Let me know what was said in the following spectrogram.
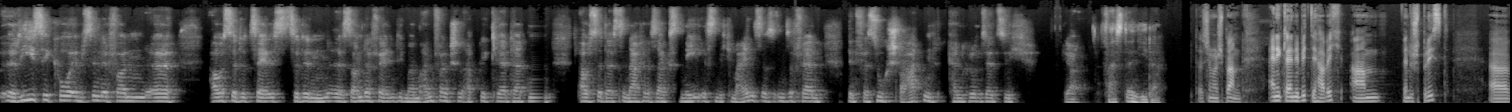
Risiko im Sinne von, äh, außer du zählst zu den äh, Sonderfällen, die wir am Anfang schon abgeklärt hatten, außer dass du nachher sagst, nee, ist nicht meins. Also insofern den Versuch starten kann grundsätzlich, ja, fast ein jeder. Das ist schon mal spannend. Eine kleine Bitte habe ich, ähm, wenn du sprichst, äh,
